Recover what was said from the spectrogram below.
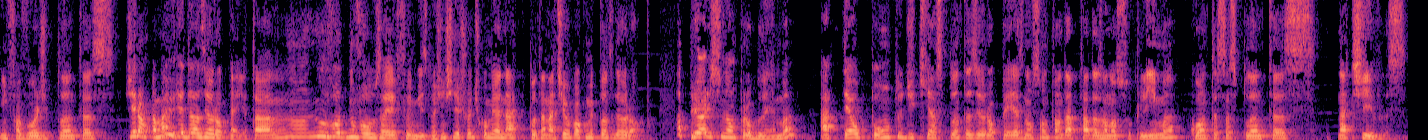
em favor de plantas. Geral, a maioria delas é europeia, tá? Não, não, vou, não vou usar eufemismo. A gente deixou de comer na, planta nativa para comer planta da Europa. A priori, isso não é um problema, até o ponto de que as plantas europeias não são tão adaptadas ao nosso clima quanto essas plantas nativas.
